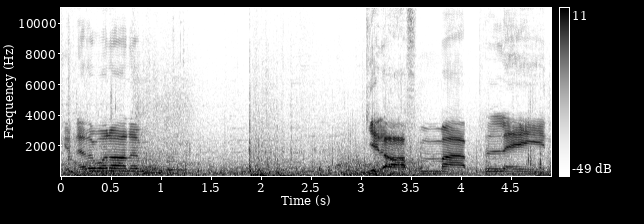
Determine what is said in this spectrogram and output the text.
Get another one on him. Get off my plane.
